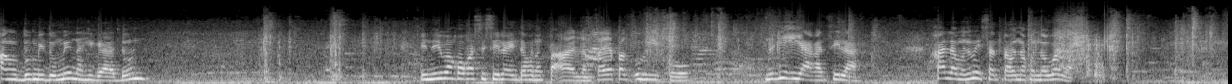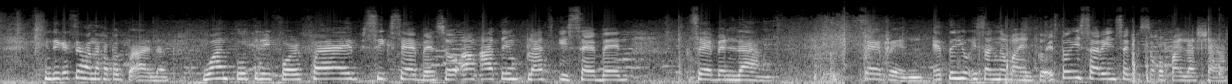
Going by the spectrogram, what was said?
Ang dumi-dumi na higa doon. Iniwan ko kasi sila, hindi ako nagpaalam. Kaya pag uwi ko, nagiiyakan sila. Akala mo naman, isang taon ako nawala. Hindi kasi ako nakapagpaalam. 1, 2, 3, 4, 5, 6, 7. So, ang ating plants is 7. 7 lang. 7. Ito yung isang namahin ko. Ito isa rin sa gusto ko pala siya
